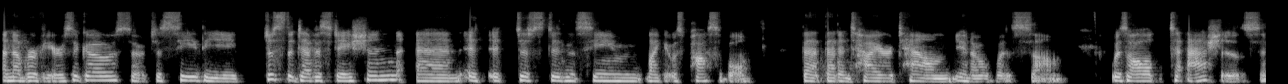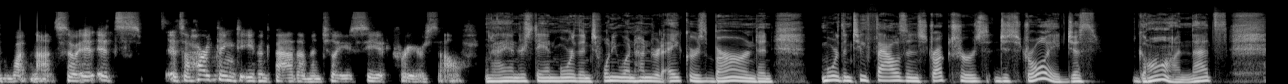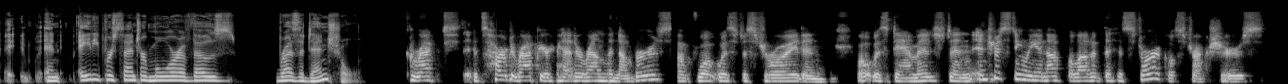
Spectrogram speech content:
a number of years ago. So to see the just the devastation and it, it just didn't seem like it was possible that that entire town you know was um, was all to ashes and whatnot. So it, it's it's a hard thing to even fathom until you see it for yourself. I understand more than 2,100 acres burned and more than 2,000 structures destroyed, just gone. That's and 80% or more of those residential. Correct. It's hard to wrap your head around the numbers of what was destroyed and what was damaged. And interestingly enough, a lot of the historical structures,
